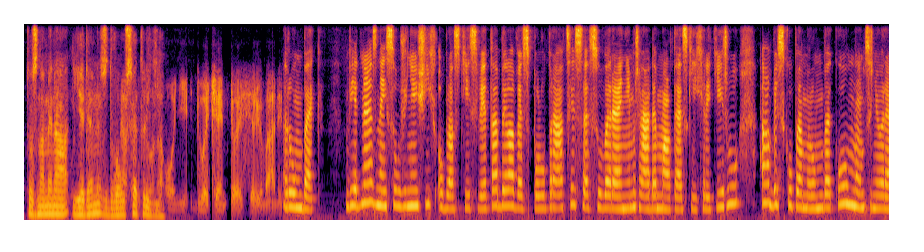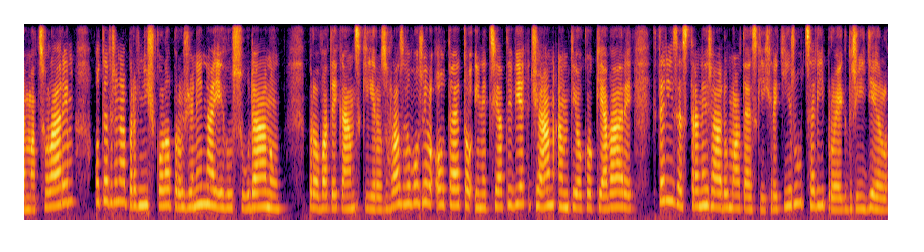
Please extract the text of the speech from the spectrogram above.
To znamená jeden z 200 lidí. Rumbek. V jedné z nejsouženějších oblastí světa byla ve spolupráci se suverénním řádem maltéských rytířů a biskupem Rumbeku, monsignorem Macolárim, otevřena první škola pro ženy na jihu Súdánu. Pro vatikánský rozhlas hovořil o této iniciativě Gian Antioco Chiavari, který ze strany řádu maltéských rytířů celý projekt řídil.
